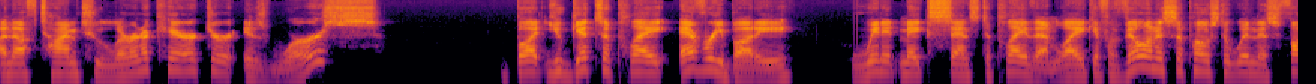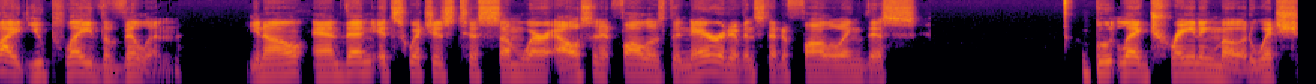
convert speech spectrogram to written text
enough time to learn a character is worse, but you get to play everybody when it makes sense to play them. Like if a villain is supposed to win this fight, you play the villain. You know, and then it switches to somewhere else and it follows the narrative instead of following this bootleg training mode which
